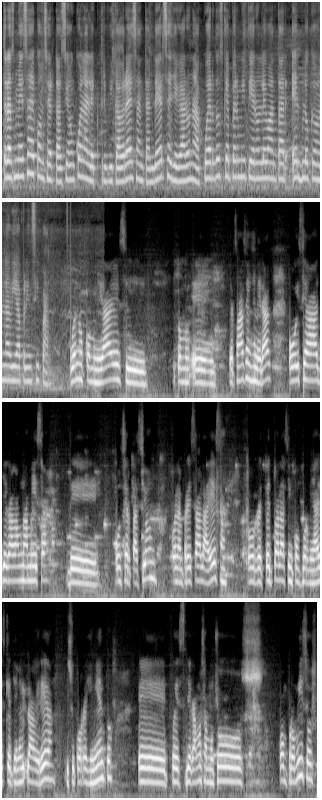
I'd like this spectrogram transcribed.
tras mesa de concertación con la electrificadora de Santander se llegaron a acuerdos que permitieron levantar el bloqueo en la vía principal. Bueno, comunidades y eh, personas en general, hoy se ha llegado a una mesa de concertación con la empresa La ESA con respecto a las inconformidades que tiene la vereda y su corregimiento, eh, pues llegamos a muchos compromisos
